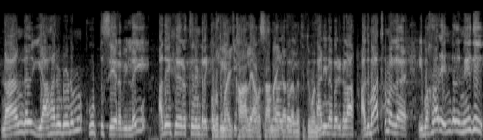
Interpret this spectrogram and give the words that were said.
நாங்கள் யாருடனும் கூட்டு சேரவில்லை. ಅದೇ தனிநபர்களா அது மாத்திரமல்ல இவ்வாறு எங்கள் மீது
